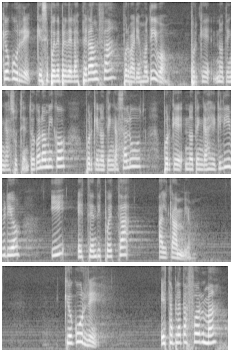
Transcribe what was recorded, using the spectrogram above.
¿Qué ocurre? Que se puede perder la esperanza por varios motivos. Porque no tengas sustento económico, porque no tengas salud, porque no tengas equilibrio y estén dispuestas al cambio. ¿Qué ocurre? Esta plataforma,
